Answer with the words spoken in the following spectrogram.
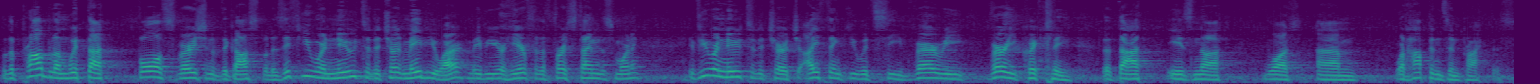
Well, the problem with that false version of the gospel is if you were new to the church, maybe you are, maybe you're here for the first time this morning. If you were new to the church, I think you would see very, very quickly that that is not what um, what happens in practice.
